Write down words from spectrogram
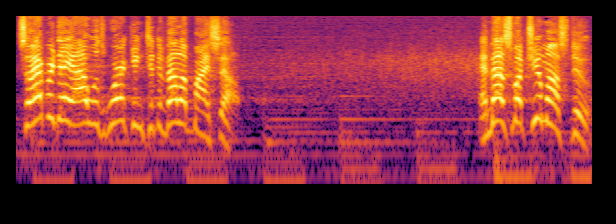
So every day I was working to develop myself. And that's what you must do.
